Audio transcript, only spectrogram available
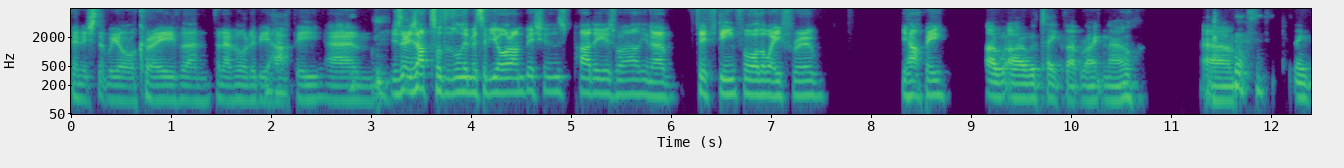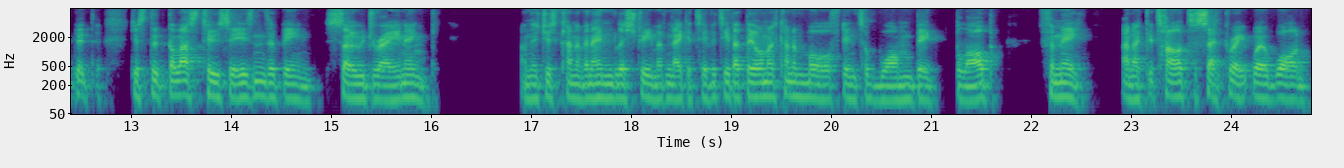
finish that we all crave, then then everyone would be happy. Um, is, is that sort of the limit of your ambitions, Paddy, as well? You know, 15th all the way through. You happy? I, I would take that right now. Um, I think that just the, the last two seasons have been so draining, and there's just kind of an endless stream of negativity that they almost kind of morphed into one big blob for me. And like, it's hard to separate where one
